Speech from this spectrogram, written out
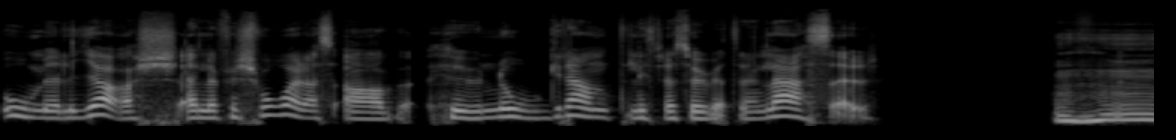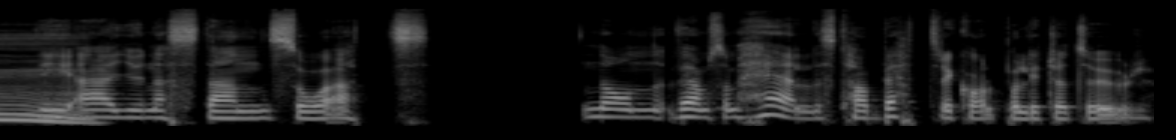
omöjliggörs eller försvåras av hur noggrant litteraturvetaren läser. Mhm. Det är ju nästan så att någon, vem som helst har bättre koll på litteratur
